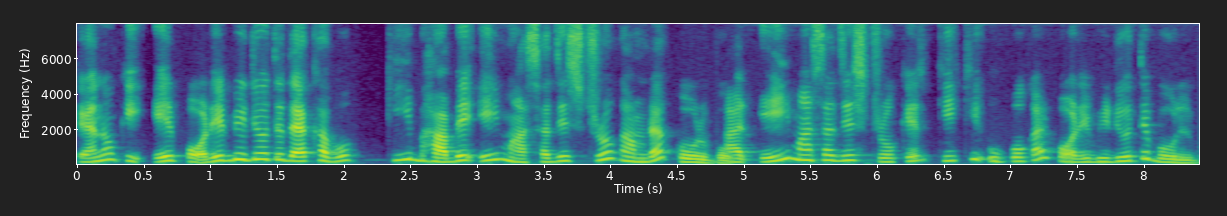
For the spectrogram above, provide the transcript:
কেন কি এর পরের ভিডিওতে দেখাবো কীভাবে এই মাসাজের স্ট্রোক আমরা করব। আর এই মাসাজের স্ট্রোকের কি কি উপকার পরের ভিডিওতে বলব।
